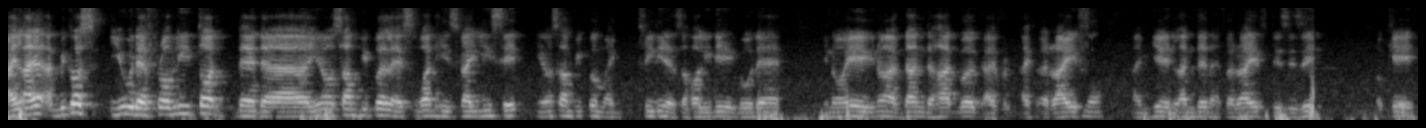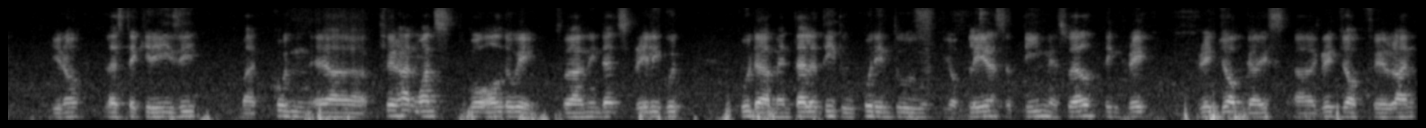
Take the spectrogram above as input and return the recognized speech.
I because you would have probably thought that uh, you know some people, as what he's rightly said, you know some people might treat it as a holiday, go there, you know, hey, you know I've done the hard work, I've I've arrived, Yeah. I'm here in London, I've arrived, this is it, okay, you know, let's take it easy. But Kun uh, Firhan wants to go all the way, so I mean that's really good, good uh, mentality to put into your players, the team as well. I think great, great job, guys. Uh, great job, Firhan.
